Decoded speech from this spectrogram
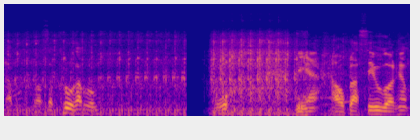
ครับรอสักครู่ครับผมโอ้นี่ฮะเอาปลาซิวก่อนครับ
